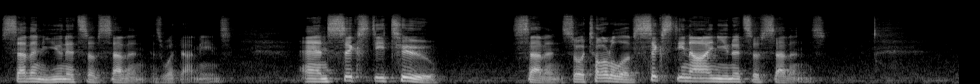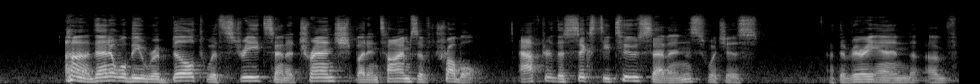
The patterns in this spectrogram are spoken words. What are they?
Seven units of seven is what that means and 62 sevens. So a total of 69 units of sevens. then it will be rebuilt with streets and a trench, but in times of trouble. After the 62 sevens, which is at the very end of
